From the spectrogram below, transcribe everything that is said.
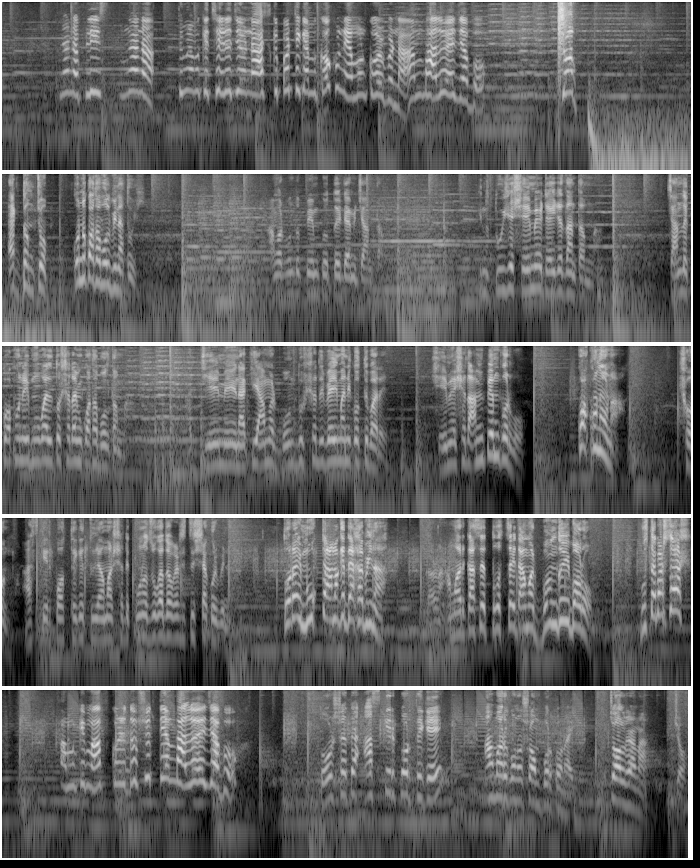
না না প্লিজ না না তুমি আমাকে ছেড়ে যেও না। আজকে পর থেকে আমি কখনো এমন করব না। আমি ভালো হয়ে যাব। চুপ! একদম চুপ। কোনো কথা বলবি না তুই। আমার বন্ধু প্রেম করতো এটা আমি জানতাম। কিন্তু তুই যে সে মেয়েটা এটা জানতাম না। জানলে কখন এই মোবাইল তোর সাথে আমি কথা বলতাম না। যে মেয়ে নাকি আমার বন্ধুর সাথে বেইমানি করতে পারে সেই মেয়ের সাথে আমি প্রেম করব? কখনো না। শোন আজকের পর থেকে তুই আমার সাথে কোনো যোগাযোগ রাখার চেষ্টা করবি না। তোর এই মুখটা আমাকে দেখাবি না। কারণ আমার কাছে তোর চাইতে আমার বন্ধুই বড়। বুঝতে পারছস? আমাকে মাফ করে দাও সত্যি আমি ভালো হয়ে যাব। তোর সাথে আজকের পর থেকে আমার কোনো সম্পর্ক নাই। চল রানা চল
